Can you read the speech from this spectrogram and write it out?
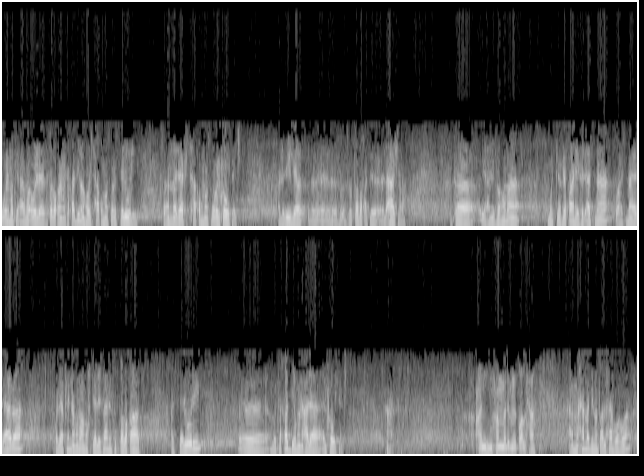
والطبقة المتقدمة هو إسحاق منصور السلولي وأما ذاك إسحاق منصور الكوسج الذي هي في الطبقة العاشرة. فيعني فهما متفقان في الأسماء وأسماء الآباء ولكنهما مختلفان في الطبقات. السلولي آه، متقدم على الكوسج. عن محمد بن طلحة. عن محمد بن طلحة وهو؟ آه،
